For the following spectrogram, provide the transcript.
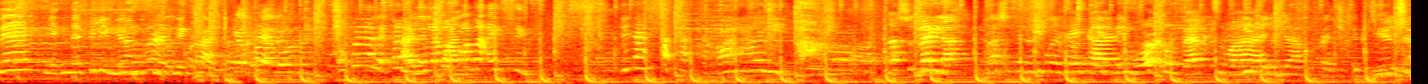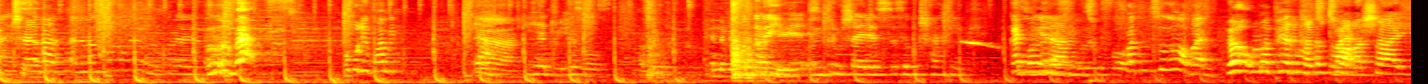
Ne, ne feeling ngira ngisizo ngekhaya. Hey guys, welcome back to my YouTube channel. Yeah. he had rehearsals. And if you're Bathi suka ngobani? Yo, uMaperi ngathi kuthiwa akashayi.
